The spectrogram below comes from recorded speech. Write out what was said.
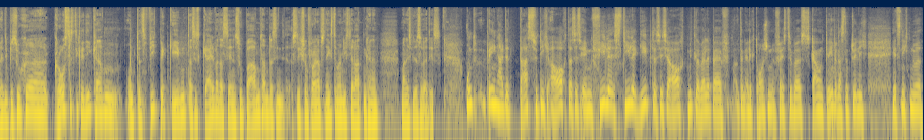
Wenn die Besucher großes die Kritik haben und das Feedback geben, dass es geil war, dass sie einen super Abend haben, dass sie sich schon freuen aufs nächste Mal und nicht erwarten können, wann es wieder soweit ist. Und beinhaltet das für dich auch, dass es eben viele Stile gibt? Das ist ja auch mittlerweile bei den elektronischen Festivals gang und gäbe, dass natürlich jetzt nicht nur,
